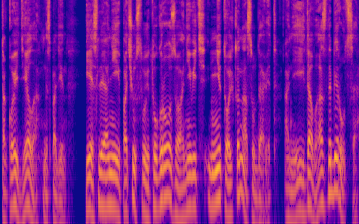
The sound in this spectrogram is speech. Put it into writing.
такое дело, господин. Если они почувствуют угрозу, они ведь не только нас удавят, они и до вас доберутся».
